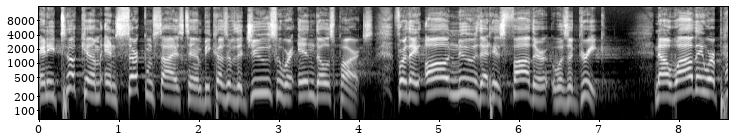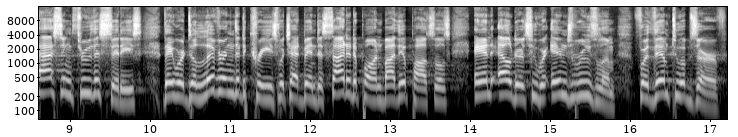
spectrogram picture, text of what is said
and he took him and circumcised him because of the Jews who were in those parts, for they all knew that his father was a Greek. Now, while they were passing through the cities, they were delivering the decrees which had been decided upon by the apostles and elders who were in Jerusalem for them to observe.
